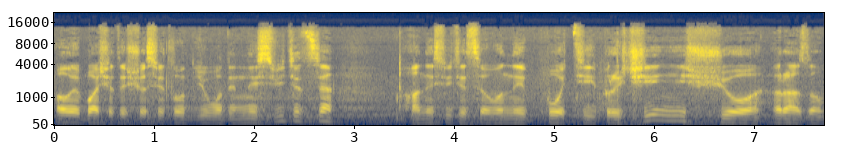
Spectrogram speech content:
Але бачите, що світлодіоди не світяться. А не світяться вони по тій причині, що разом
